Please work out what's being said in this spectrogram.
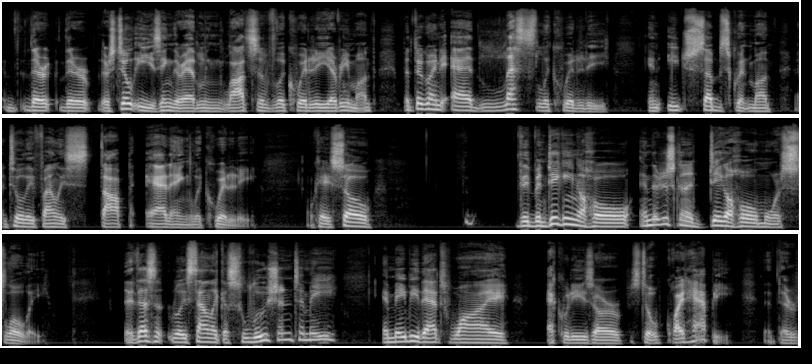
they're they're they're still easing. They're adding lots of liquidity every month, but they're going to add less liquidity in each subsequent month until they finally stop adding liquidity. Okay, so they've been digging a hole and they're just going to dig a hole more slowly it doesn't really sound like a solution to me. And maybe that's why equities are still quite happy that they're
